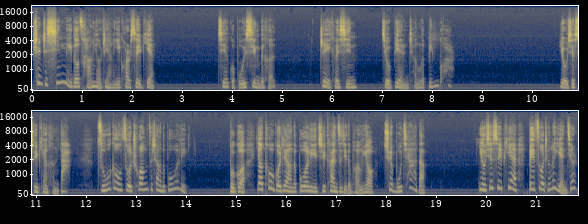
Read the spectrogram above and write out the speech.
甚至心里都藏有这样一块碎片。结果不幸的很，这颗心就变成了冰块。有些碎片很大，足够做窗子上的玻璃。不过，要透过这样的玻璃去看自己的朋友却不恰当。有些碎片被做成了眼镜儿。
